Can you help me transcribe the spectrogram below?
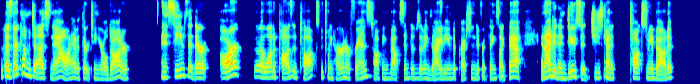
because they're coming to us now. I have a 13 year old daughter and it seems that there are a lot of positive talks between her and her friends talking about symptoms of anxiety and depression, different things like that. And I didn't induce it. She just kind of talks to me about it.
